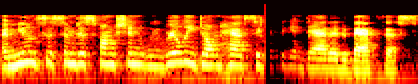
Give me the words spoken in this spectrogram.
immune system dysfunction, we really don't have significant data to back this.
